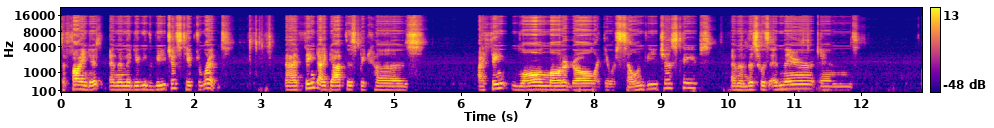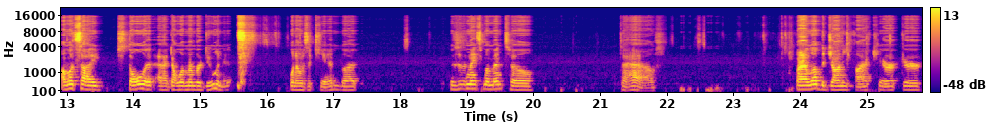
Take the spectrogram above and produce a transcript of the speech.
to find it, and then they give you the VHS tape to rent. And I think I got this because I think long, long ago, like they were selling VHS tapes, and then this was in there, and unless I stole it and I don't remember doing it when I was a kid, but this is a nice memento to have. But I love the Johnny Five character.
